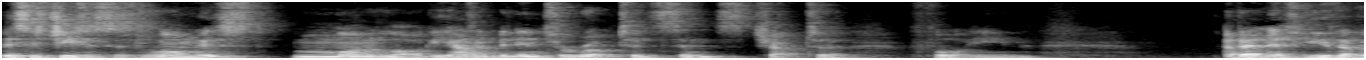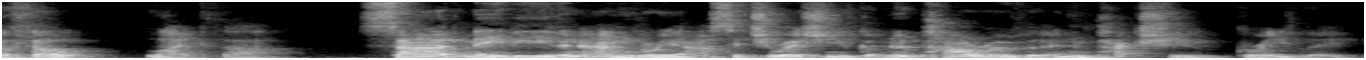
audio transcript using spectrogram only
This is Jesus' longest monologue. He hasn't been interrupted since chapter 14. I don't know if you've ever felt like that sad, maybe even angry at a situation you've got no power over and impacts you greatly.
